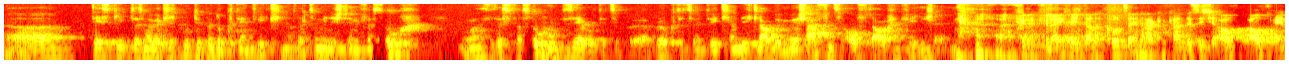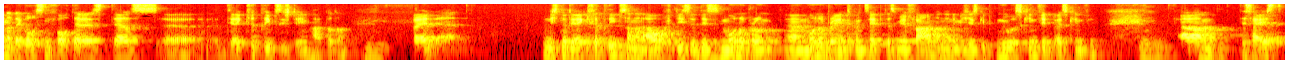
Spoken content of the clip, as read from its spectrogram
das gibt, dass wir wirklich gute Produkte entwickeln oder zumindest den Versuch, und das versuchen, sehr gute äh, Produkte zu entwickeln. Und ich glaube, wir schaffen es oft auch an vielen Stellen. Vielleicht, wenn ich da noch kurz einhaken kann, das ist ja auch, auch einer der großen Vorteile, dass das äh, Direktvertriebssystem hat, oder? Mhm. Weil äh, nicht nur Direktvertrieb, sondern auch diese, dieses Monobrand-Konzept, das wir fahren, nämlich es gibt nur Skinfit bei Skinfit. Mhm. Ähm, das heißt,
